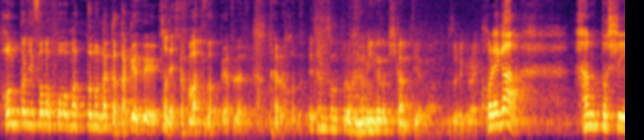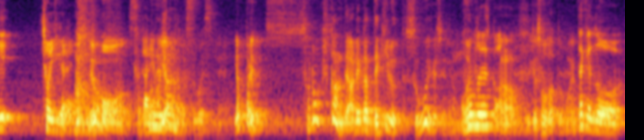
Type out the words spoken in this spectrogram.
本当にそのフォーマットの中だけでそうです。頑張るぞってやつですなるほど。えちなみにそのプログラミングの期間っていうのはどれぐらいこれが半年ちょいぐらいでもかかりましたそこのやる。のがすごいですね。やっぱりその期間であれができるってすごいですよね本当ですか？うん。いやそうだと思います。だけど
